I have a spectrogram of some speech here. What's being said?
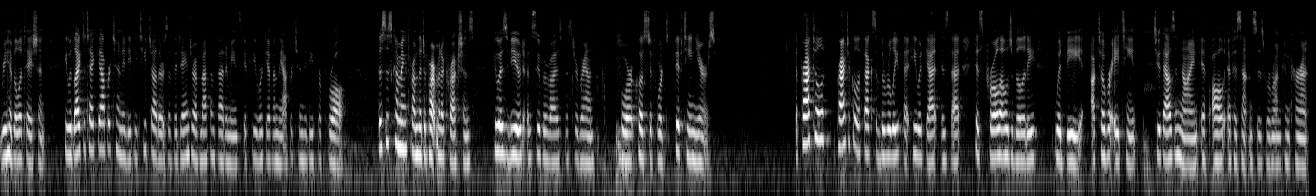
rehabilitation. He would like to take the opportunity to teach others of the danger of methamphetamines if he were given the opportunity for parole. This is coming from the Department of Corrections, who has viewed and supervised Mr. Brown for close to 15 years. The practical effects of the relief that he would get is that his parole eligibility would be October 18, 2009, if all of his sentences were run concurrent.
